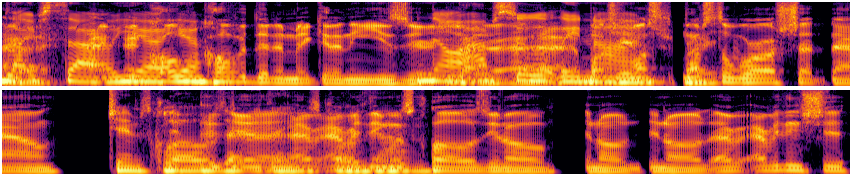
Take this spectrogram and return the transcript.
Uh, lifestyle, And- and yeah, COVID, yeah. COVID didn't make it any easier. No, either. absolutely once, not. Once, once the world shut down, Gyms closed. yeah, everything was everything closed was closed. You know, you know, you know, everything should.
